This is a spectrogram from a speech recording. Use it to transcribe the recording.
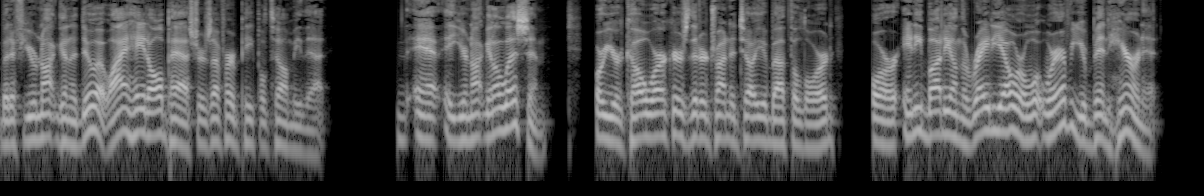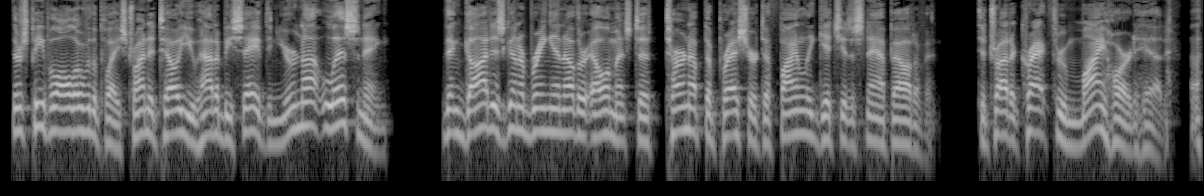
But if you're not going to do it, well, I hate all pastors. I've heard people tell me that. You're not going to listen. Or your coworkers that are trying to tell you about the Lord or anybody on the radio or wherever you've been hearing it. There's people all over the place trying to tell you how to be saved and you're not listening. Then God is going to bring in other elements to turn up the pressure to finally get you to snap out of it, to try to crack through my hard head.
